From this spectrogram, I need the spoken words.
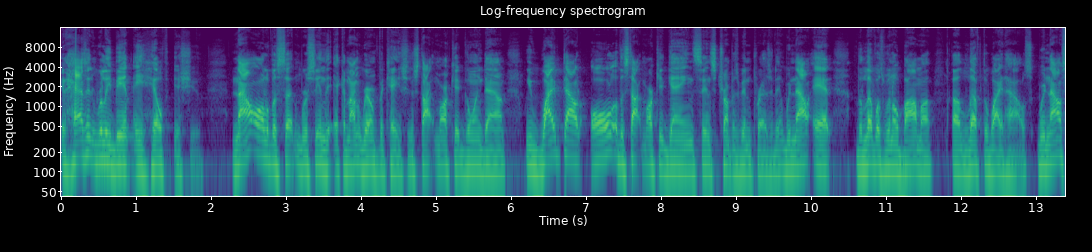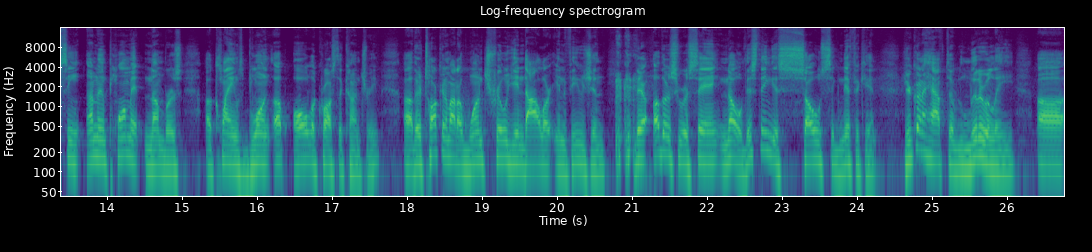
It hasn't really been a health issue. Now all of a sudden we're seeing the economic ramifications, stock market going down. We wiped out all of the stock market gains since Trump has been president. We're now at the levels when Obama uh, left the White House. We're now seeing unemployment numbers, uh, claims blowing up all across the country. Uh, they're talking about a $1 trillion infusion. there are others who are saying, no, this thing is so significant. You're going to have to literally uh,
